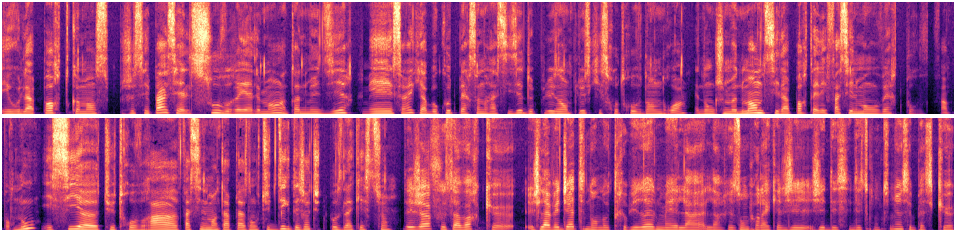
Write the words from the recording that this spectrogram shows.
et où la porte commence, je ne sais pas si elle s'ouvre réellement, à de me dire, mais c'est vrai qu'il y a beaucoup de personnes racisées de plus en plus qui se retrouvent dans le droit. Et donc, je me demande si la porte, elle est facilement ouverte pour, enfin, pour nous et si euh, tu trouveras facilement ta place. Donc, tu te dis que déjà, tu te poses la question. Déjà, il faut savoir que je l'avais déjà dit dans d'autres épisodes, mais la, la raison pour laquelle j'ai décidé de continuer, c'est parce que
